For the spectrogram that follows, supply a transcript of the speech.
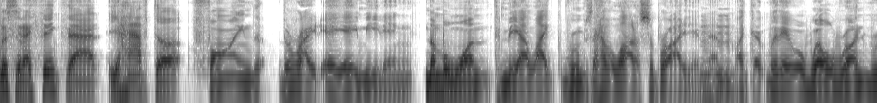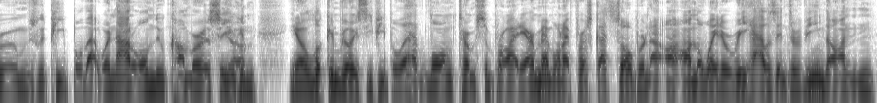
Listen, I think that you have to find the right AA meeting. Number one, to me, I like rooms that have a lot of sobriety in Mm-hmm. them, like uh, where they were well-run rooms with people that were not all newcomers, so you can, you know, look and really see people that had long-term sobriety. I remember when I first got sober, and I, on, on the way to rehab, I was intervened on, and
